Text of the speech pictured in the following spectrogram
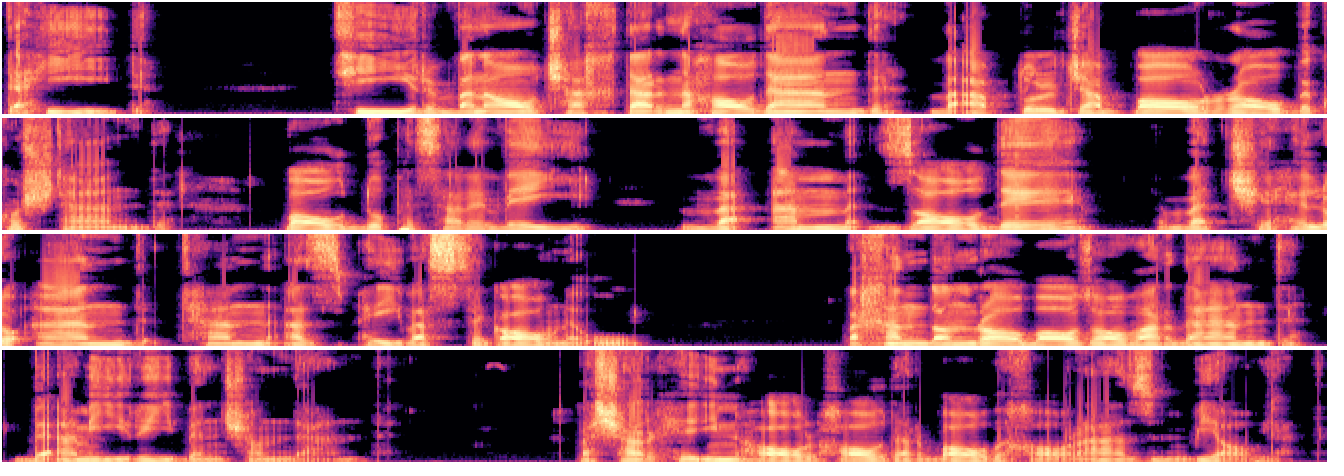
دهید. تیر و ناچخ در نهادند و عبدالجبار را بکشتند. با دو پسر وی و ام زاده و چهل و اند تن از پیوستگان او و خندان را باز آوردند به امیری بنشاندند و شرح این حالها در باب خارزم بیاید.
